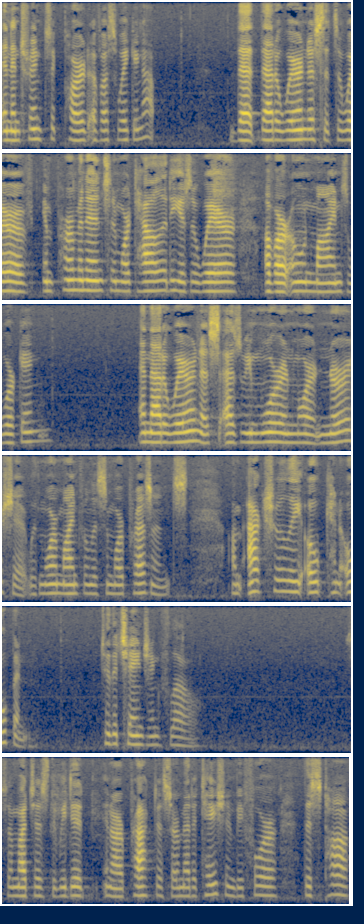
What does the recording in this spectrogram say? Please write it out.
an intrinsic part of us waking up. That that awareness that's aware of impermanence and mortality is aware of our own minds working and that awareness, as we more and more nourish it with more mindfulness and more presence, um, actually op- can open to the changing flow. So much as that we did in our practice, our meditation before this talk,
